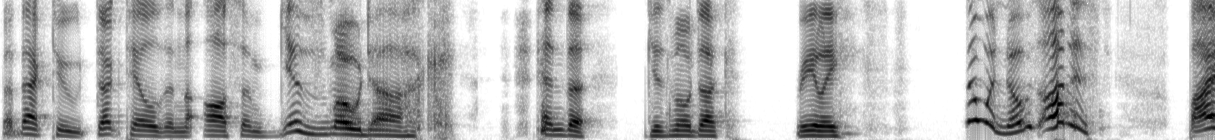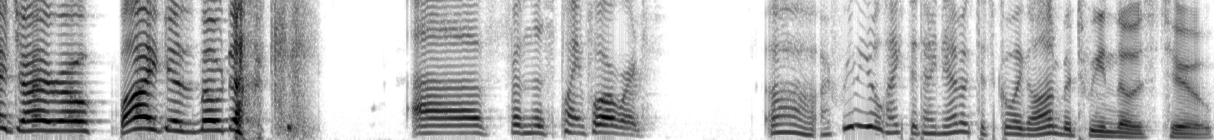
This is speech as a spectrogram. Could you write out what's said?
but back to DuckTales and the awesome Gizmo Duck. And the Gizmo Duck, really? No one knows, honest. Bye, Gyro. Bye, Gizmo Duck. uh, from this point forward. Oh, I really like the dynamic that's going on between those two.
